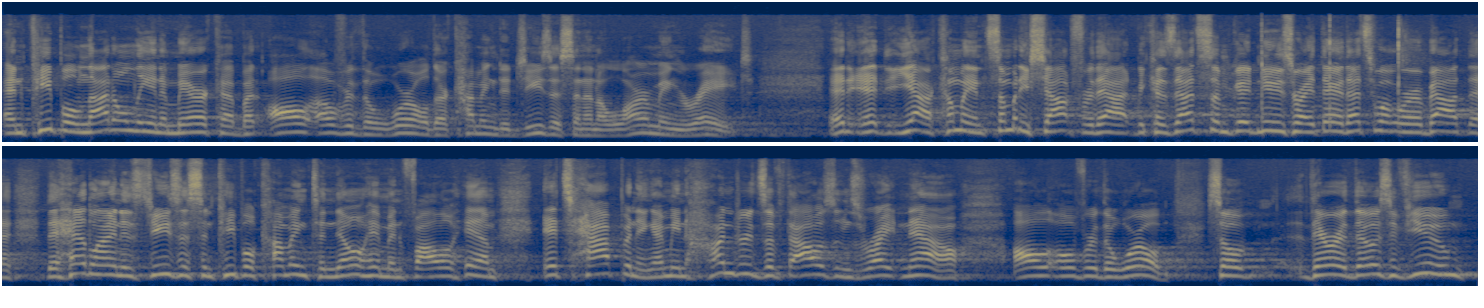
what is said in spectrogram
And people, not only in America, but all over the world, are coming to Jesus at an alarming rate. It, it, yeah, come in. Somebody shout for that because that's some good news right there. That's what we're about. The, the headline is Jesus and people coming to know him and follow him. It's happening. I mean, hundreds of thousands right now all over the world. So there are those of you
